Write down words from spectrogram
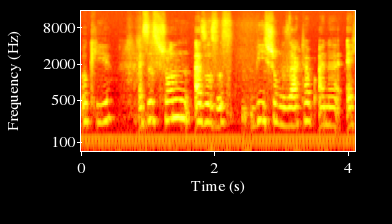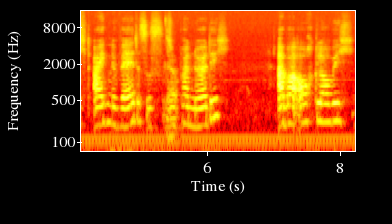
Okay. Es ist schon, also es ist, wie ich schon gesagt habe, eine echt eigene Welt. Es ist Ja. super nerdig. Aber auch, glaube ich,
